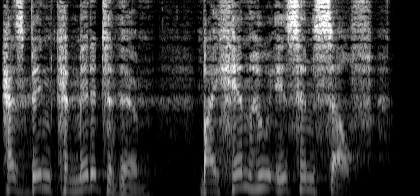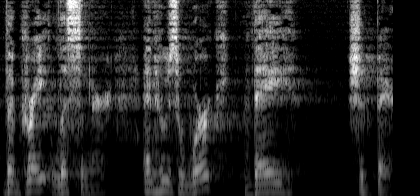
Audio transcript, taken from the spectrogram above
has been committed to them by him who is himself the great listener and whose work they should bear.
